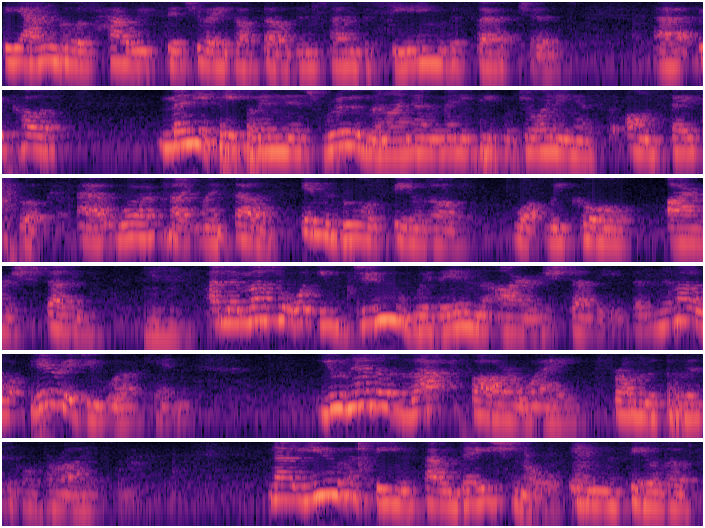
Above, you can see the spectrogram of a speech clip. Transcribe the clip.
the angle of how we situate ourselves in terms of being researchers, uh, because many people in this room, and I know many people joining us on Facebook, uh, work like myself in the broad field of what we call Irish studies. Mhm. And no matter what you do within Irish studies, and no matter what period you work in, you're never that far away from the political horizon. Now, you have been foundational in the field of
